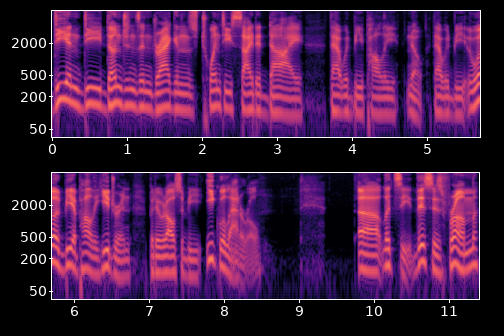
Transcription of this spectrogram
D&D Dungeons and Dragons 20-sided die that would be poly no, that would be well it'd be a polyhedron, but it would also be equilateral uh, let's see. This is from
